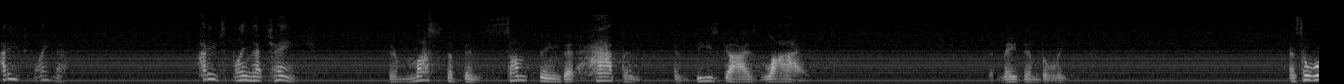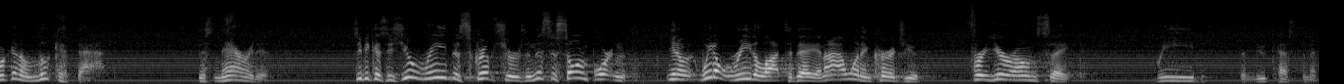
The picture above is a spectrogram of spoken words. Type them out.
How do you explain that? How do you explain that change? There must have been something that happened in these guys' lives that made them believe. And so we're going to look at that, this narrative. See, because as you read the scriptures, and this is so important, you know, we don't read a lot today, and I want to encourage you, for your own sake, read the New Testament,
